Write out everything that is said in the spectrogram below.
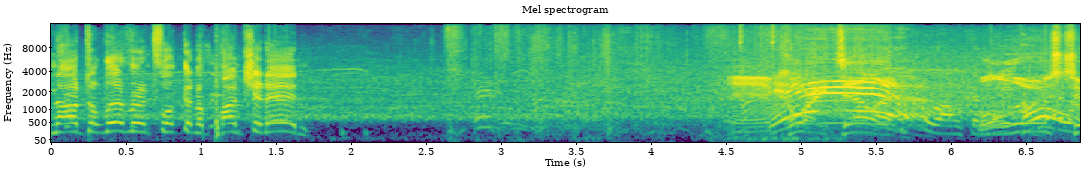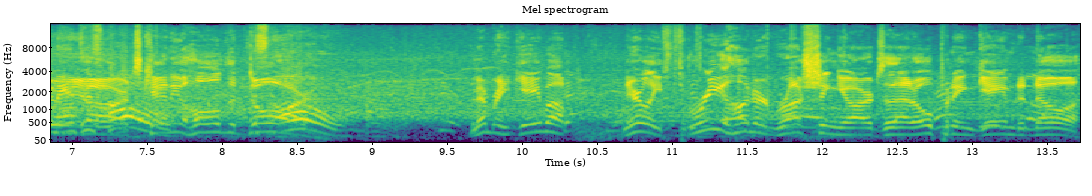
Now Deliverance looking to punch it in. And yeah! Corey Dillon will lose two yards. Can he hold the door? Remember, he gave up nearly 300 rushing yards in that opening game to Noah.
